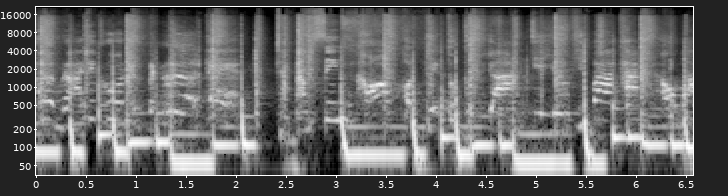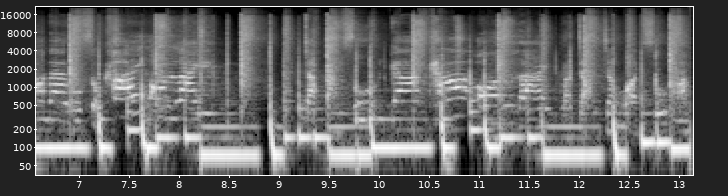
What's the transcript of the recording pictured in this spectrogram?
เพิ่มรายได้ครัวเรือนเป็นเรื่องแก่จะนำสิ่งของผลผลิตทุกๆอย่างที่อยู่ที่บ้านท่านเอามาแปรรูปส่งขายออนไลน์จัดตั้งศูนย์การค้าออนไลน์ประจำจังหวัดสุพรรณ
